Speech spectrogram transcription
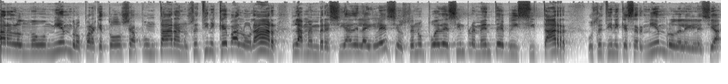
para los nuevos miembros, para que todos se apuntaran. Usted tiene que valorar la membresía de la iglesia. Usted no puede simplemente visitar, usted tiene que ser miembro de la iglesia.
